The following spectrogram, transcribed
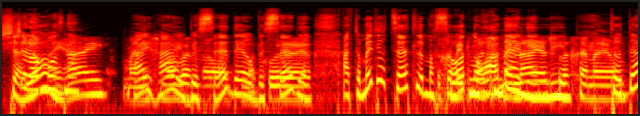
שלום, אוזנה. היי, מה היי, נשמע היי? בסדר, בסדר. את תמיד יוצאת למסעות נורא מעניינים. יש לכם היום. תודה,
